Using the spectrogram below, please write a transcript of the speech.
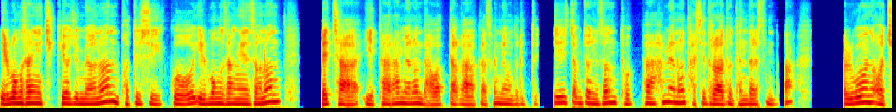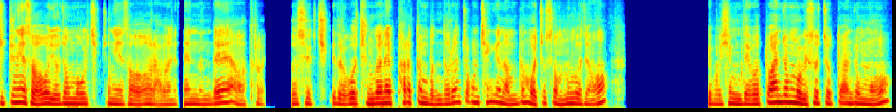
일봉상에 지켜주면은 버틸 수 있고 일봉상에서는 대차 이탈하면은 나왔다가 아까 설명드렸듯이 점점선 돌파하면은 다시 들어가도 된다 했습니다. 결국은 어, 집중해서 요 종목을 집중해서 라방에서 했는데 어, 들어 수익 치기 들고 중간에 팔았던 분들은 조금 챙겨 남으면 뭐 어쩔 수 없는 거죠. 이렇게 보시면 되고 또 한 종목 있었죠. 또 한 종목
